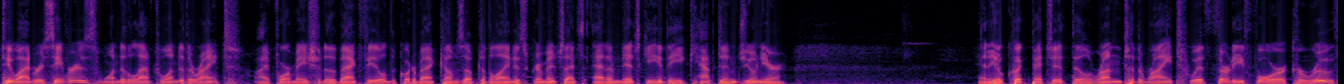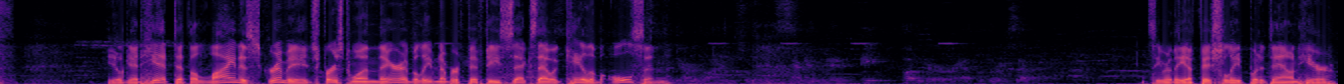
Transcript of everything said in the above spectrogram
Two wide receivers, one to the left, one to the right. I formation of the backfield. The quarterback comes up to the line of scrimmage. That's Adam Nitschke, the captain, junior. And he'll quick pitch it. They'll run to the right with 34, Caruth. He'll get hit at the line of scrimmage. First one there, I believe, number 56. That would Caleb Olson. Let's see where they officially put it down here.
